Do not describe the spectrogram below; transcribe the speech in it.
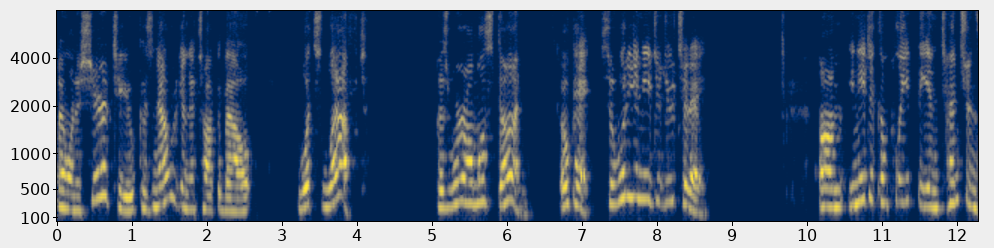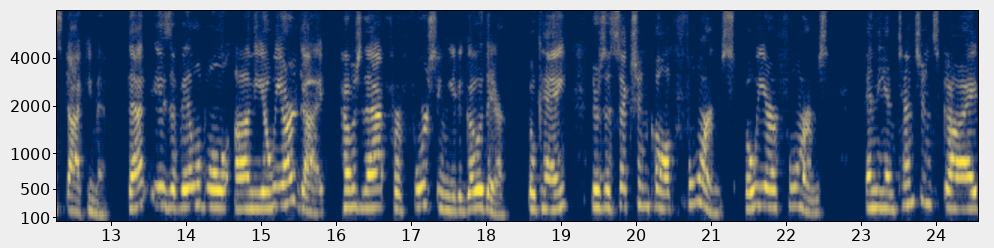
I want to share it to you because now we're going to talk about what's left because we're almost done. Okay, so what do you need to do today? Um, you need to complete the intentions document. That is available on the OER guide. How's that for forcing you to go there? Okay, there's a section called forms, OER forms, and the intentions guide,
